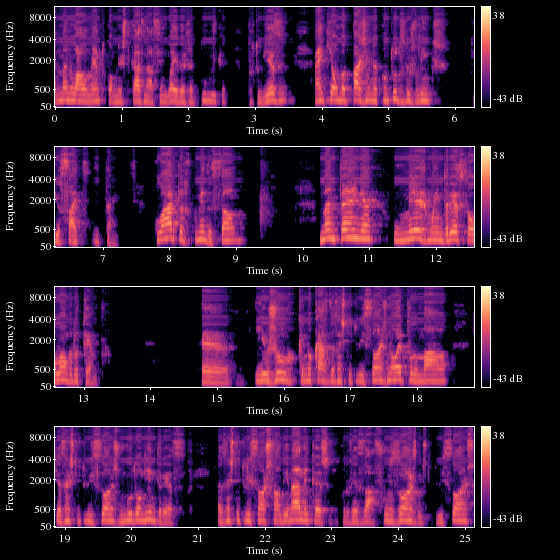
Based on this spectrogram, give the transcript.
manualmente, como neste caso na Assembleia da República Portuguesa, em que há uma página com todos os links que o site tem. Quarta recomendação, mantenha o mesmo endereço ao longo do tempo. E eu julgo que no caso das instituições não é por mal que as instituições mudam de endereço. As instituições são dinâmicas, por vezes há fusões de instituições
